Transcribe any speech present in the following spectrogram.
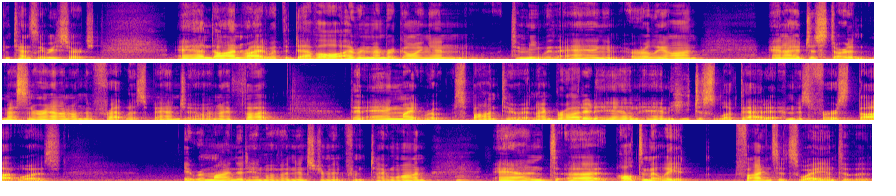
intensely researched. And on Ride with the Devil, I remember going in to meet with Ang and early on, and I had just started messing around on the fretless banjo, and I thought that Ang might re- respond to it, and I brought it in, and he just looked at it, and his first thought was, it reminded him of an instrument from Taiwan, and uh, ultimately it finds its way into the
